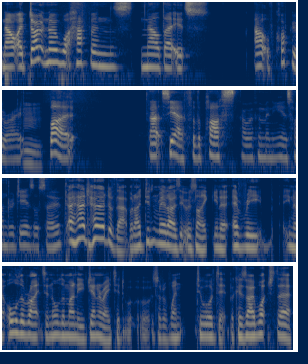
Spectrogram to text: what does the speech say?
Now, I don't know what happens now that it's out of copyright, but that's, yeah, for the past however many years, 100 years or so. I had heard of that, but I didn't realize it was like you know every you know all the rights and all the money generated w- w- sort of went towards it because I watched the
